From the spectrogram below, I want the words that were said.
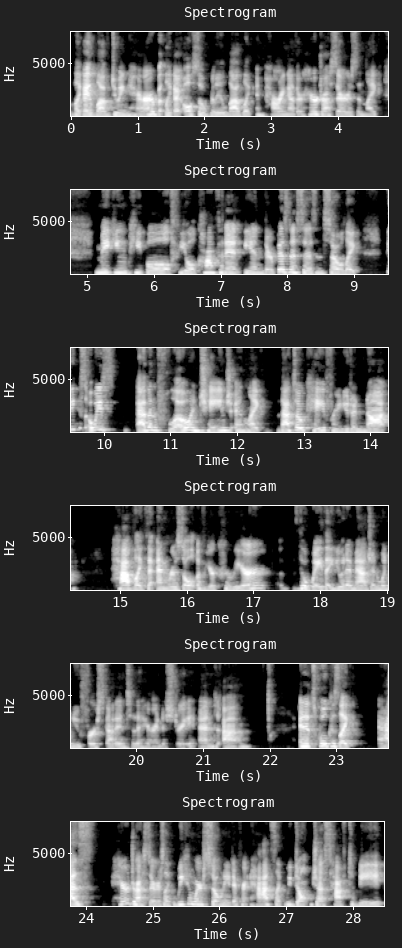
like I love doing hair, but like I also really love like empowering other hairdressers and like making people feel confident in their businesses. And so like things always ebb and flow and change and like that's okay for you to not have like the end result of your career the way that you would imagine when you first got into the hair industry. And um and it's cool cuz like as hairdressers like we can wear so many different hats like we don't just have to be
